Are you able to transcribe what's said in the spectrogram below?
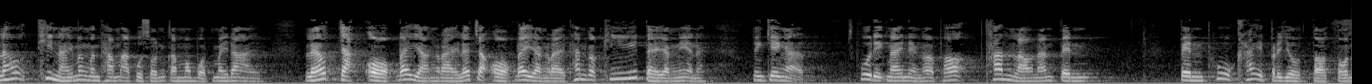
แล้วที่ไหนมั่งมันทำอกุศลกรรมบทไม่ได้ แล้วจะออกได้อย่างไร และจะออกได้อย่างไร ท่านก็คิดแต่อย่างนี้นะจริงๆอะพูดอีกในหนึ่งก็เพราะท่านเหล่านั้นเป็นเป็นผู้ใคร่ประโยชน์ต่อตน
